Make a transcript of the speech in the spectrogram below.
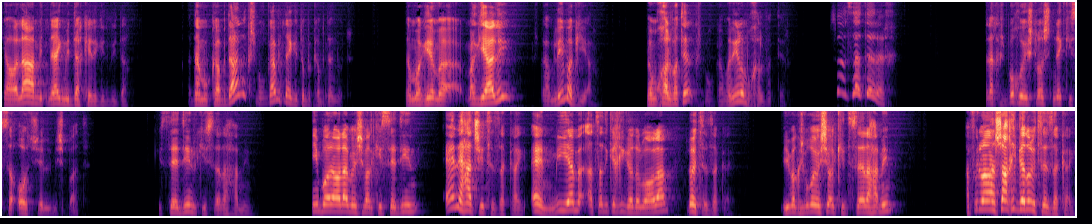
כי העולם מתנהג מידה כנגד מידה. אדם הוא קפדן, הוא גם מתנהג איתו בקפדנות. אדם מגיע, מגיע לי, גם לי מגיע. לא מוכן לוותר, גם אני לא מוכן לוותר. זה, זה הדרך. לקדוש ברוך הוא יש לו שני כיסאות של משפט. כיסא דין וכיסא רחמים. אם בעולם העולם יושב על כיסא דין, אין אחד שיצא זכאי. אין. מי יהיה הצדיק הכי גדול בעולם? לא יצא זכאי. ואם הקדוש ברוך הוא יושב על כיסא רחמים, אפילו הרשע הכי גדול יצא זכאי.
